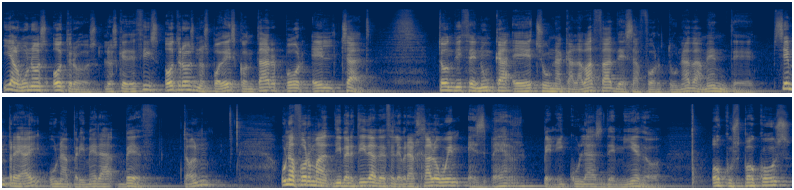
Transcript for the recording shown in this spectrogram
Y algunos otros. Los que decís otros nos podéis contar por el chat. Tom dice, nunca he hecho una calabaza desafortunadamente. Siempre hay una primera vez. Tom. Una forma divertida de celebrar Halloween es ver películas de miedo. Ocus Pocus.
